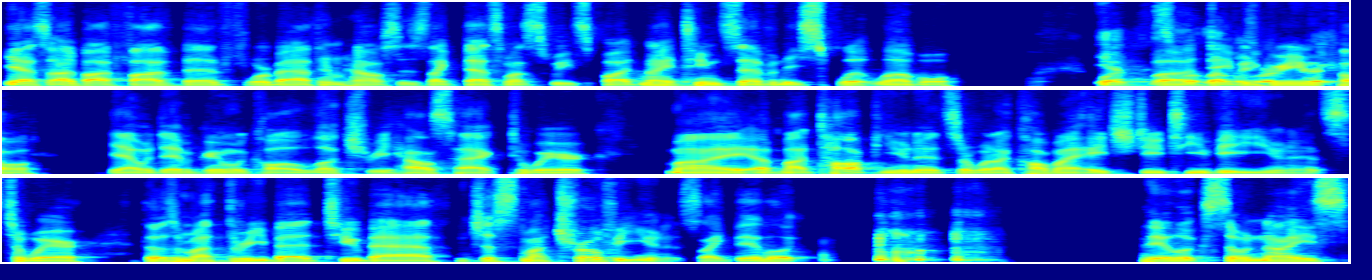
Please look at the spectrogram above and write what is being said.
yeah. So I'd buy five bed, four bathroom houses. Like that's my sweet spot. 1970 split level. Yeah, What split uh, levels David Greene would call, yeah, what David Greene would call a luxury house hack to where my uh, my top units are what I call my HGTV units to where those are my three bed, two bath, just my trophy units. Like they look, they look so nice,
